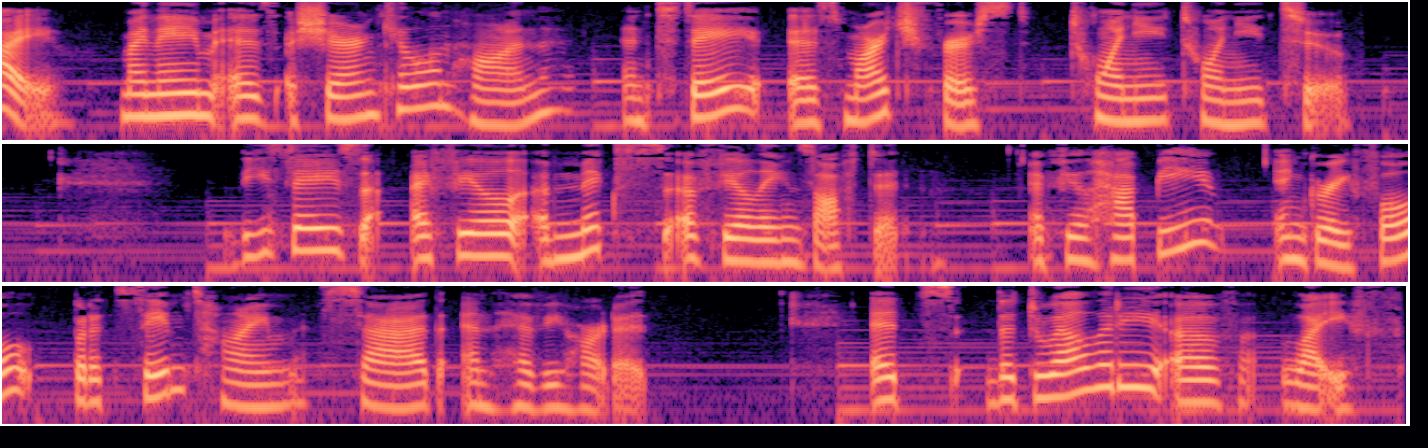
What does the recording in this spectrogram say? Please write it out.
Hi, my name is Sharon Kilon Han, and today is March 1st, 2022. These days, I feel a mix of feelings often. I feel happy and grateful, but at the same time, sad and heavy hearted. It's the duality of life.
